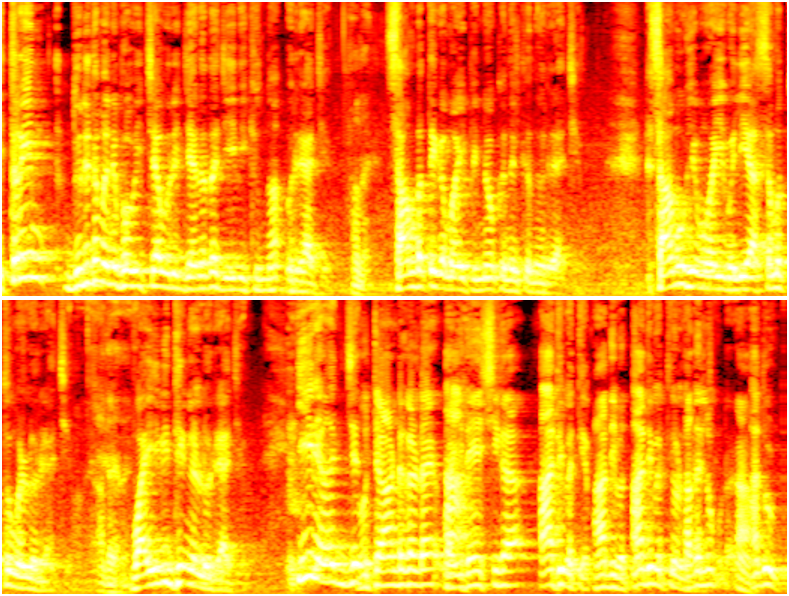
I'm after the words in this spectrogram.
ഇത്രയും ദുരിതം അനുഭവിച്ച ഒരു ജനത ജീവിക്കുന്ന ഒരു രാജ്യം സാമ്പത്തികമായി പിന്നോക്കം നിൽക്കുന്ന ഒരു രാജ്യം സാമൂഹികമായി വലിയ അസമത്വങ്ങളുള്ള ഒരു രാജ്യം വൈവിധ്യങ്ങളുള്ള ഒരു രാജ്യം ഈ രാജ്യം നൂറ്റാണ്ടുകളുടെ വൈദേശിക ആധിപത്യം. ആധിപത്യം. ആധിപത്യം. അതുണ്ട്.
